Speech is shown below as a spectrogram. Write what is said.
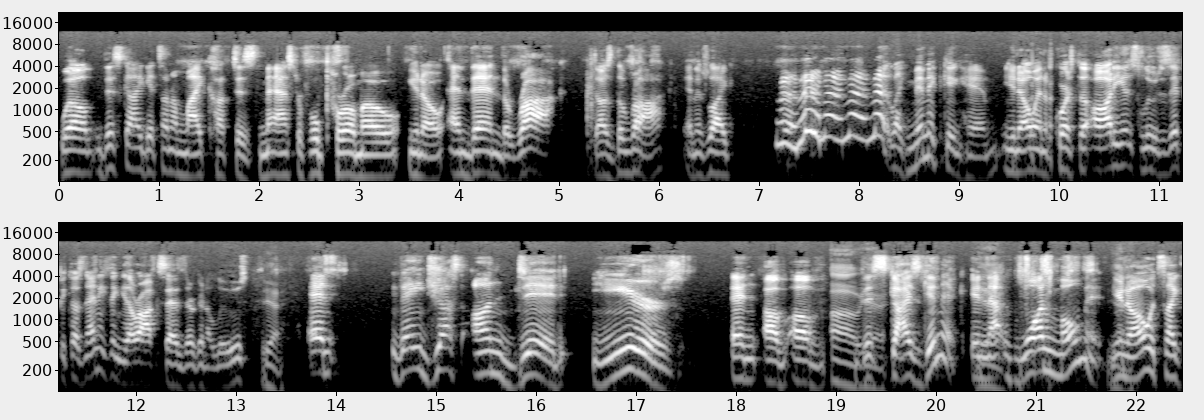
Well, this guy gets on a mic, cuts his masterful promo, you know, and then The Rock does The Rock, and is like, like mimicking him, you know, and of course the audience loses it because anything The Rock says they're going to lose, yeah and they just undid years and of of Oh, this yeah. guy's gimmick in Yeah. that one moment. You know, it's like,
